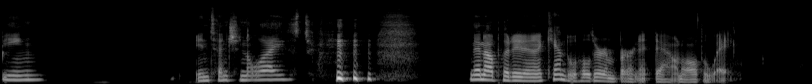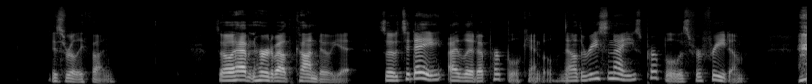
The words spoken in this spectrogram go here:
being intentionalized, then I'll put it in a candle holder and burn it down all the way. It's really fun. So, I haven't heard about the condo yet. So, today I lit a purple candle. Now, the reason I use purple was for freedom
